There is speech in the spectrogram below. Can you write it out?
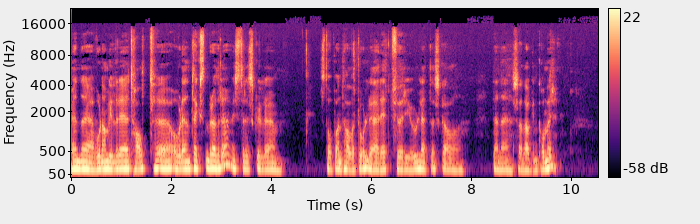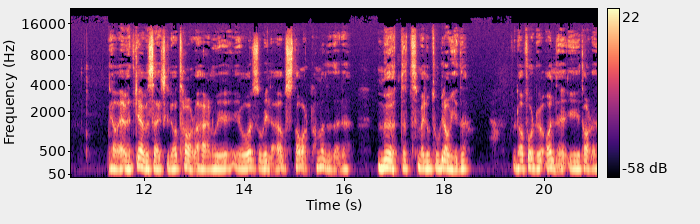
Men eh, hvordan ville dere talt eh, over den teksten, brødre, hvis dere skulle stå på en talerstol? Det er rett før jul dette skal, denne søndagen kommer. Ja, jeg vet ikke. Hvis jeg skulle ha tala her nå i, i, år, så ville jeg ha starta med det der møtet mellom to gravide. For da får du alle i tale.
